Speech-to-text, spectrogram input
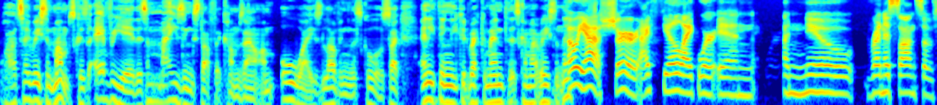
Well, I'd say recent months because every year there's amazing stuff that comes out. I'm always loving the scores. So, anything you could recommend that's come out recently? Oh yeah, sure. I feel like we're in a new renaissance of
